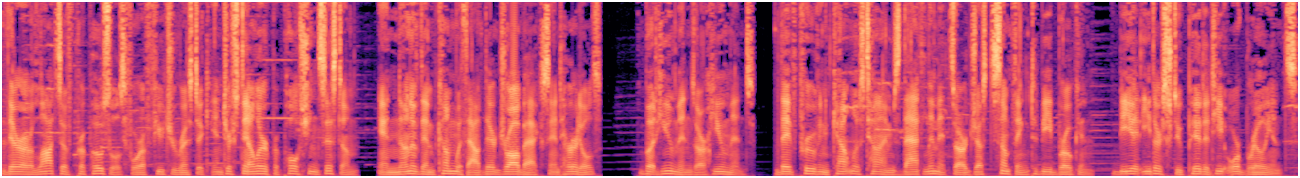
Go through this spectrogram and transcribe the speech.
there are lots of proposals for a futuristic interstellar propulsion system, and none of them come without their drawbacks and hurdles. But humans are humans, they've proven countless times that limits are just something to be broken, be it either stupidity or brilliance.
